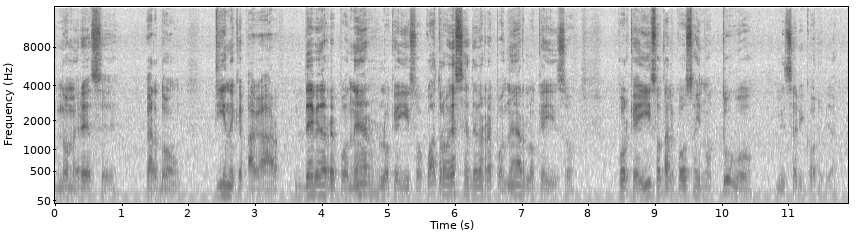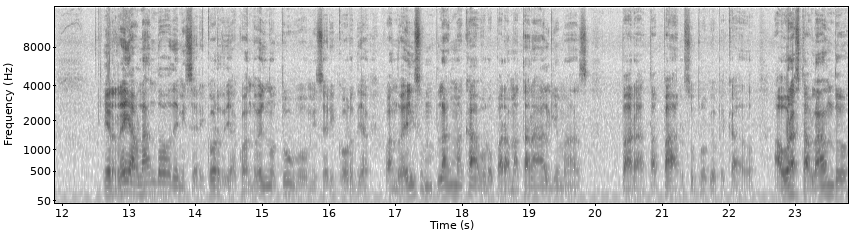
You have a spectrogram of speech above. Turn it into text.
no merece perdón, tiene que pagar, debe de reponer lo que hizo, cuatro veces debe reponer lo que hizo, porque hizo tal cosa y no tuvo misericordia. El rey hablando de misericordia, cuando él no tuvo misericordia, cuando él hizo un plan macabro para matar a alguien más, para tapar su propio pecado. Ahora está hablando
